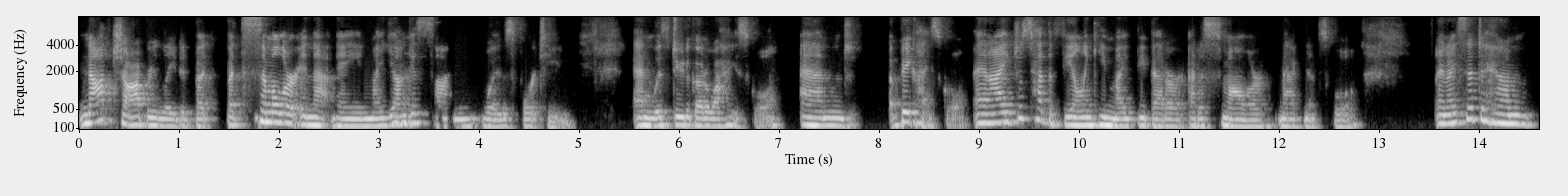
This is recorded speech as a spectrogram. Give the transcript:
not job related but but similar in that vein my mm-hmm. youngest son was 14 and was due to go to a high school and a big high school and i just had the feeling he might be better at a smaller magnet school and i said to him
